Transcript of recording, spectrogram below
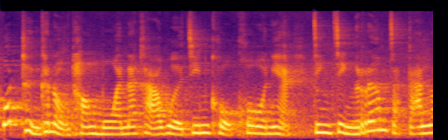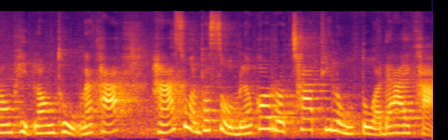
พูดถึงขนมทองม้วนนะคะเวอร์จินโคโค่เนี่ยจริงๆ เริ่มจากการลองผิดลองถูกนะคะ หาส่วนผสมแล้วก็รสชาติที่ลงตัวได้ค่ะ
